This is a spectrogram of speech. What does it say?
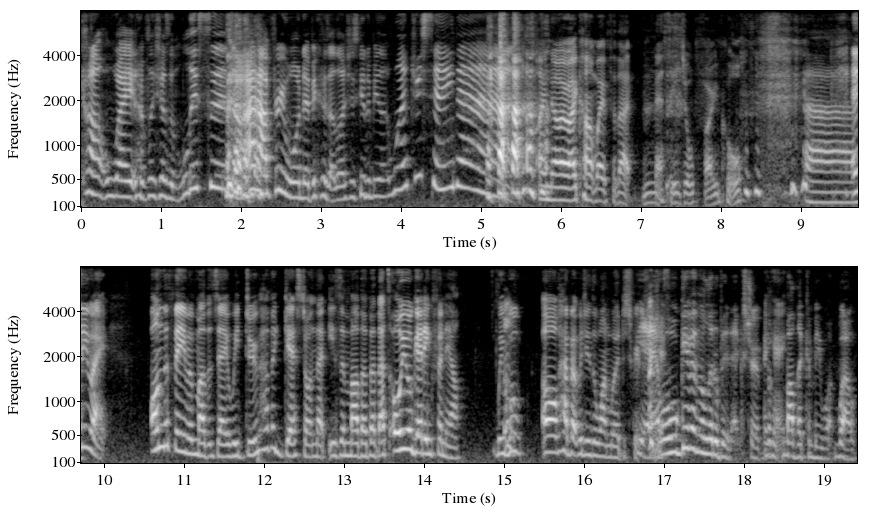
Can't wait. Hopefully she doesn't listen. No, I have pre-warned her because otherwise she's gonna be like, "Why'd you say that?" I know, I can't wait for that message or phone call. Uh, anyway, on the theme of Mother's Day, we do have a guest on that is a mother, but that's all you're getting for now. We will. Oh, how about we do the one word description? yeah, well, we'll give him a little bit extra. But Okay. mother can be one. Well,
